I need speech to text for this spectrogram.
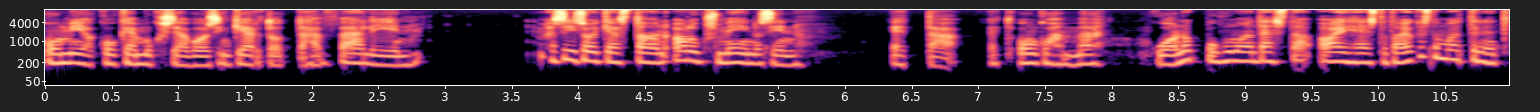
omia kokemuksia voisin kertoa tähän väliin. Mä siis oikeastaan aluksi meinasin, että, että onkohan mä huono puhumaan tästä aiheesta. Tai oikeastaan mä ajattelin, että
